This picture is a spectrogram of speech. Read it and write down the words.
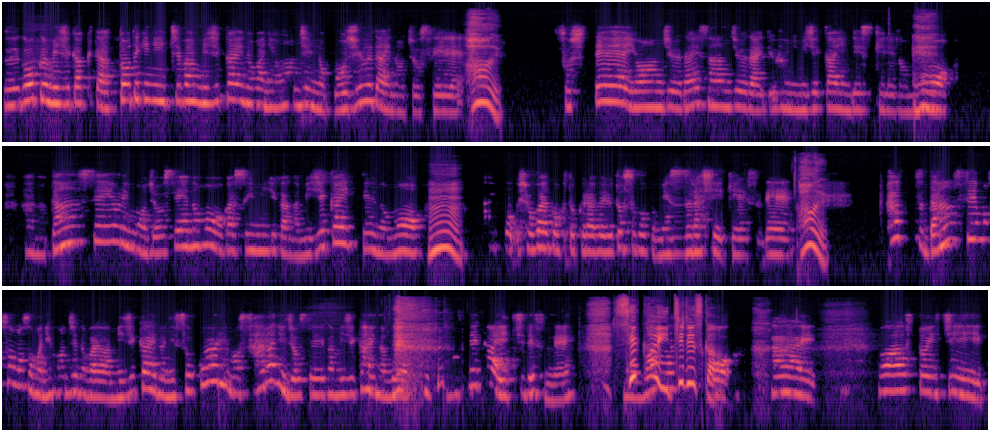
すごく短くて圧倒的に一番短いのは日本人の50代の女性、はい、そして40代30代というふうに短いんですけれども、あの男性よりも女性の方が睡眠時間が短いっていうのも、うん、諸外国と比べるとすごく珍しいケースで、はい、かつ男性もそもそも日本人の場合は短いのにそこよりもさらに女性が短いので 世界一ですね。世界一ですか？はい。ファースト1位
